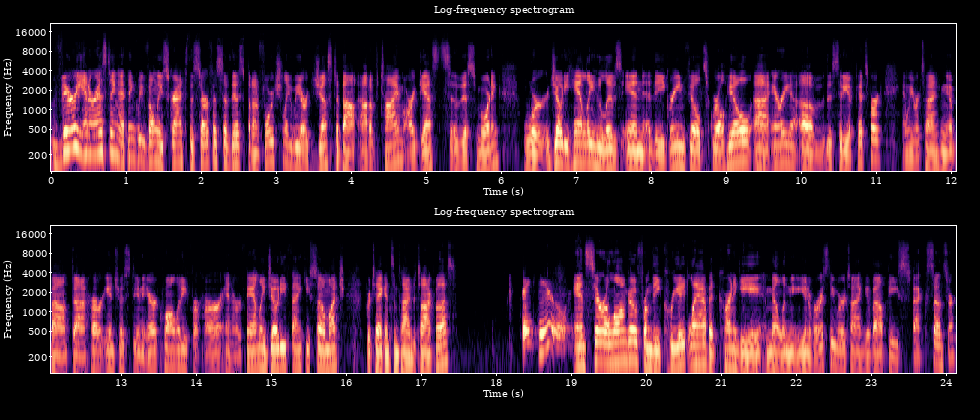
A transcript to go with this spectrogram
Very interesting. I think we've only scratched the surface of this, but unfortunately, we are just about out of time. Our guests this morning were Jody Handley, who lives in the Greenfield Squirrel Hill uh, area of the city of Pittsburgh, and we were talking about uh, her interest in air quality for her and her family. Jody, thank you so much for taking some time to talk with us. Thank you. And Sarah Longo from the Create Lab at Carnegie Mellon University. We were talking about the Speck sensor.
